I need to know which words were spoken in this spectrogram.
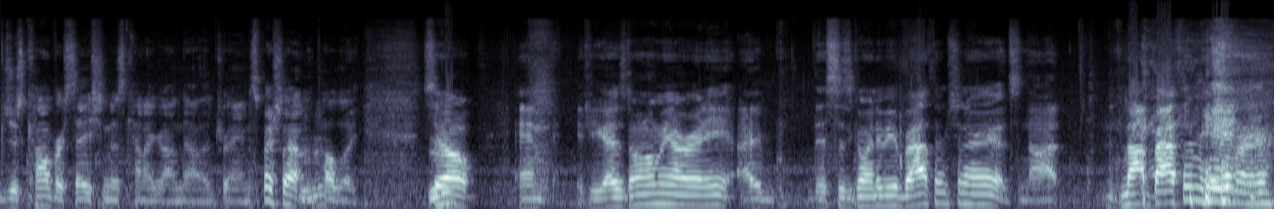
just conversation has kind of gone down the drain, especially out Mhm. in public. So, and if you guys don't know me already, I this is going to be a bathroom scenario. It's not, it's not bathroom humor.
